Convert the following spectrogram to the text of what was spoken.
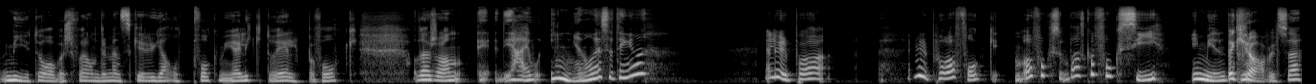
mye til overs for andre mennesker. Hjalp folk mye, likte å hjelpe folk. Og det er sånn, De er jo ingen av disse tingene. Jeg lurer på, jeg lurer på hva, folk, hva, folk, hva skal folk si i min begravelse?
